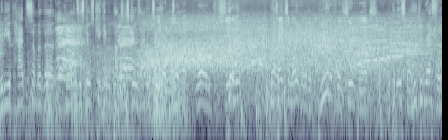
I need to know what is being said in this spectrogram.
Would he have had some of the karate skills, kicking and punching skills added to I his don't know, repertoire? but whoa, did you see that? Well, Takes him over with a beautiful suplex. Look at this way, he can wrestle.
